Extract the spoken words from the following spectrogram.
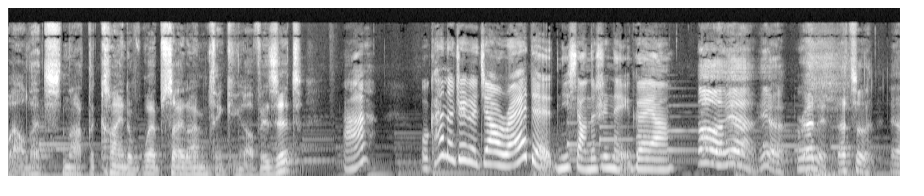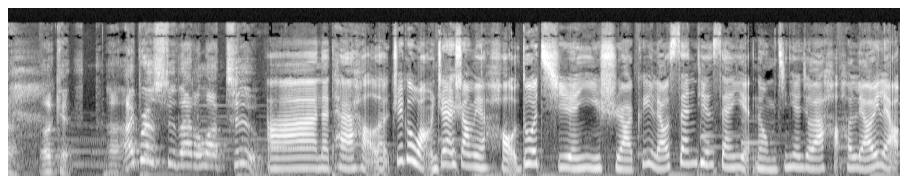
Well, that's not the kind of website I'm thinking of, is it? 啊！我看的这个叫 Reddit，你想的是哪个呀？ Oh, yeah, yeah. Reddit. That's what. Yeah. Okay. Uh, I browse through that a lot too. 啊，那太好了！这个网站上面好多奇人异事啊，可以聊三天三夜。那我们今天就来好好聊一聊。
